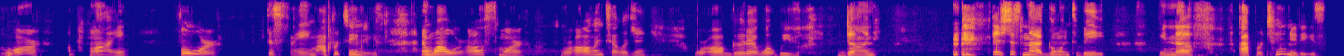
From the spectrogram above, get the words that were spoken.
who are applying for the same opportunities. And while we're all smart, we're all intelligent, we're all good at what we've done, there's just not going to be enough opportunities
